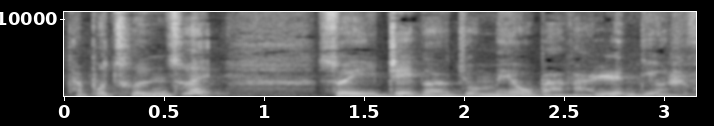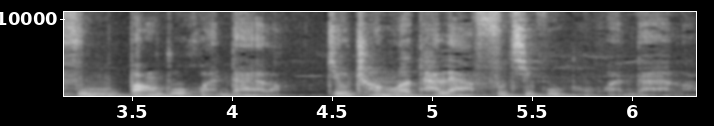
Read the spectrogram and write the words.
他不纯粹，所以这个就没有办法认定是父母帮助还贷了，就成了他俩夫妻共同还贷了。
